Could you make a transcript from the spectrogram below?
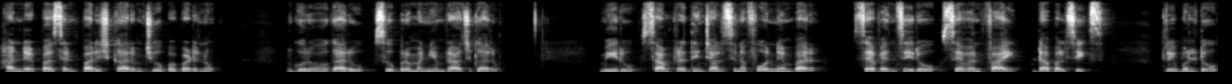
హండ్రెడ్ పర్సెంట్ పరిష్కారం చూపబడును. గురువు గారు సుబ్రహ్మణ్యం రాజు గారు మీరు సంప్రదించాల్సిన phone number seven zero seven five double six triple two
